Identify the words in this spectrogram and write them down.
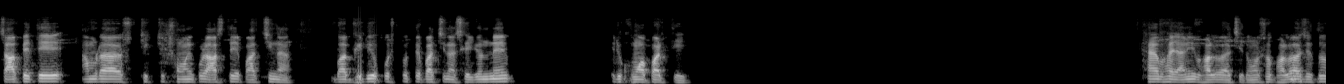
চাপেতে আমরা ঠিক ঠিক সময় করে আসতে পারছি না বা ভিডিও পোস্ট করতে পারছি না সেই জন্যে একটু ক্ষমা প্রার্থী। হ্যাঁ ভাই আমি ভালো আছি। তোমার সব ভালো আছে তো?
